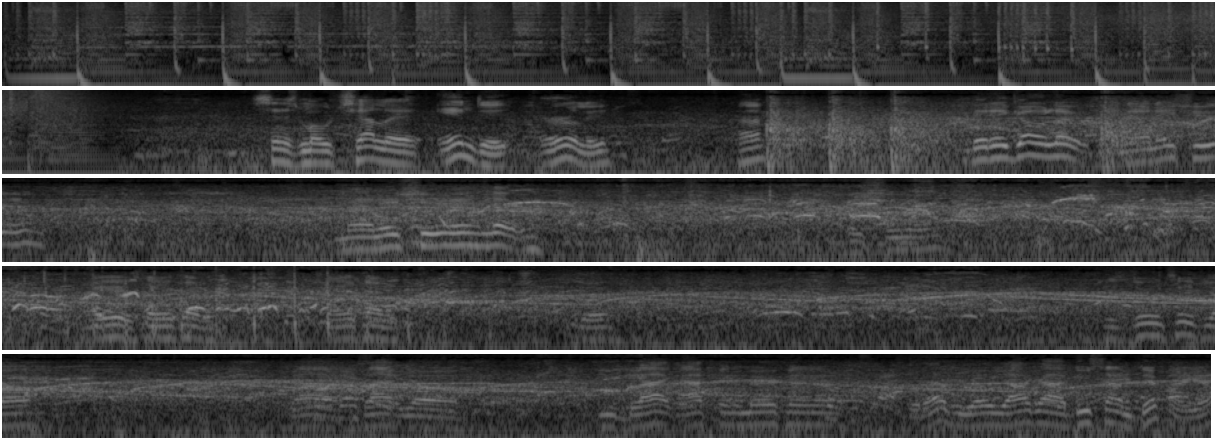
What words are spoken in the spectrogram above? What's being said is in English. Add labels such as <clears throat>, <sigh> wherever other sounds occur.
Since Moechella ended early, huh? There they go, look. Now they shooting. Now they shooting, look. They shooting. Right here, cover. Stay in cover. Yeah. It's Juneteenth, y'all. Y'all, black, y'all you black, African American, whatever, yo, y'all gotta do something different, yo.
